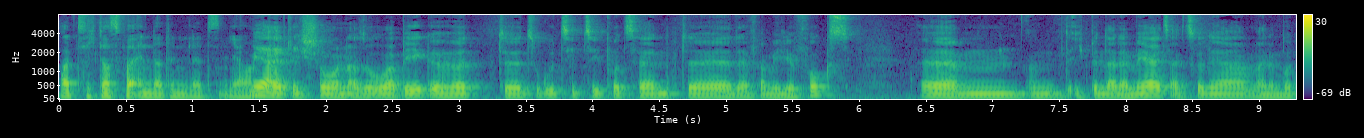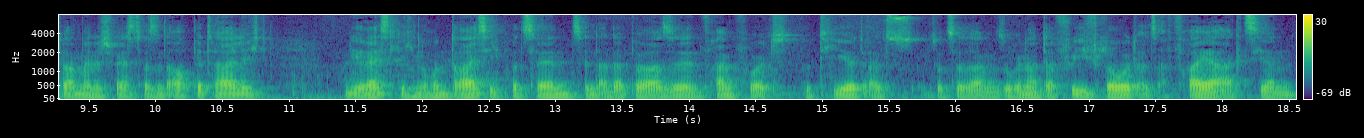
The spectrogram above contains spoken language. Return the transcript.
hat sich das verändert in den letzten Jahren? Mehrheitlich schon. Also OAB gehört äh, zu gut 70 Prozent äh, der Familie Fuchs. Ähm, und ich bin da der Mehrheitsaktionär. Meine Mutter und meine Schwester sind auch beteiligt. Und die restlichen rund 30 Prozent sind an der Börse in Frankfurt notiert als sozusagen sogenannter Free Float, als freie Aktien,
